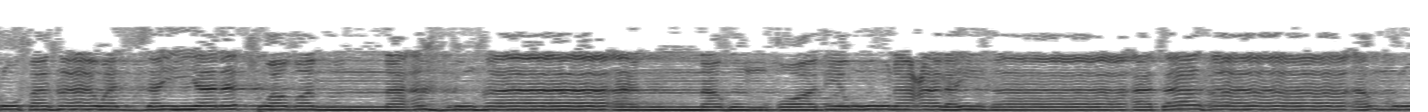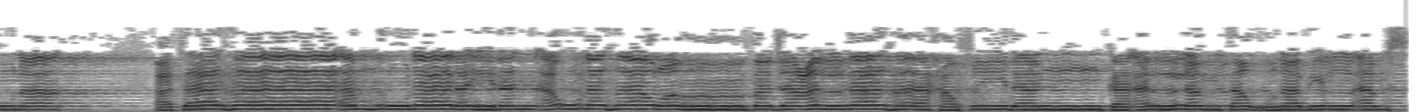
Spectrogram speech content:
زخرفها وزينت وظن أهلها أنهم قادرون عليها أتاها أمرنا أتاها أمرنا ليلا أو نهارا فجعلناها حصيدا كأن لم تغن بالأمس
